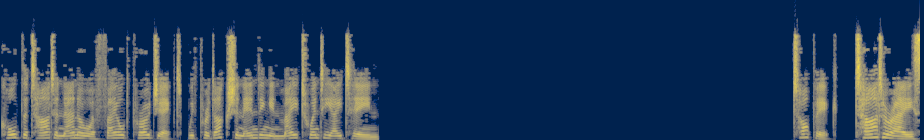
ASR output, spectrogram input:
called the Tata Nano a failed project, with production ending in May 2018. Tata Ace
